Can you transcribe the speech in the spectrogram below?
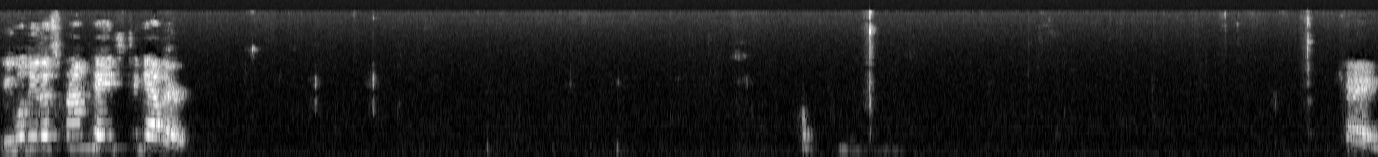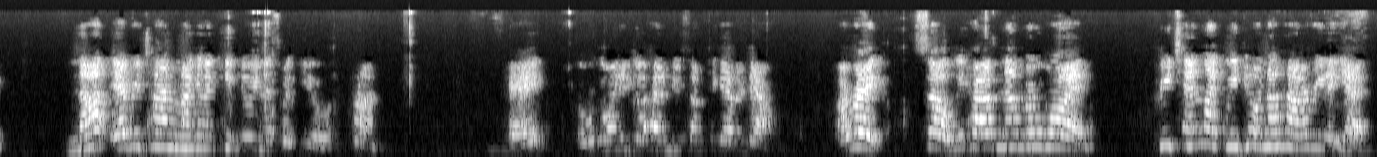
We will do this front page together. Okay. Not every time am I going to keep doing this with you in front. Okay? But we're going to go ahead and do some together now. All right. So we have number one. Pretend like we don't know how to read it yet.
